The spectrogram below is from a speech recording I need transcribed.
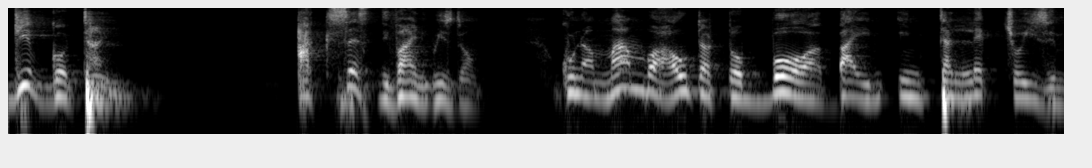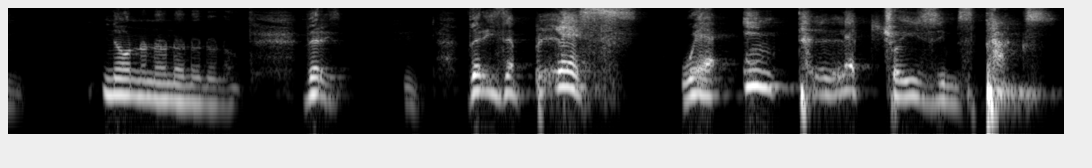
Give god time. Access divine wisdom. Kuna mambo hautatoboa by intellectualism. No no no no no no. There is there is a place where intellectualism starts.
